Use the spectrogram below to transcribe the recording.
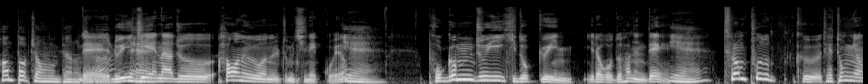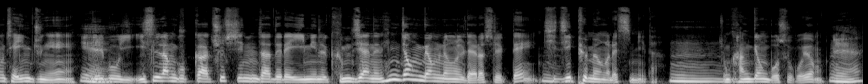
헌법 전문 변호사. 네, 루이지애나주 하원 의원을 좀 지냈고요. 예. 복음주의 기독교인이라고도 하는데 예. 트럼프 그 대통령 재임 중에 예. 일부 이 이슬람 국가 출신자들의 이민을 금지하는 행정명령을 내렸을 때 지지 표명을 했습니다. 음. 좀 강경 보수고요. 예.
